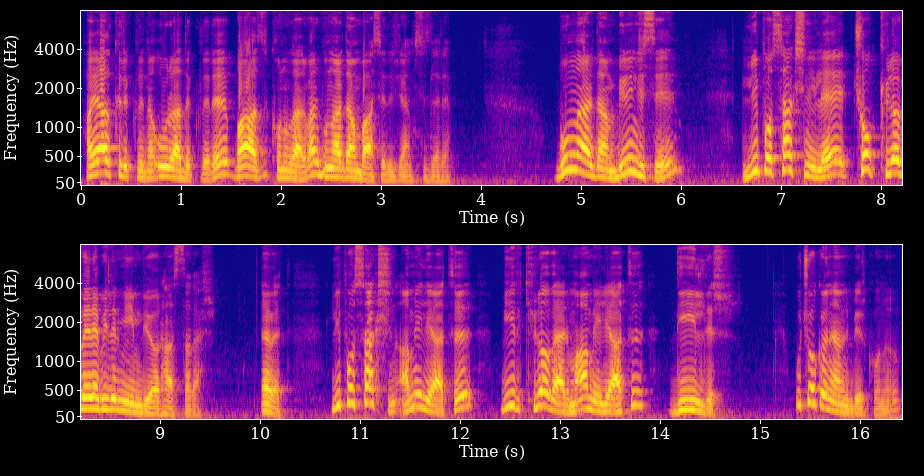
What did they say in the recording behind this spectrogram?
hayal kırıklığına uğradıkları bazı konular var. Bunlardan bahsedeceğim sizlere. Bunlardan birincisi liposuction ile çok kilo verebilir miyim diyor hastalar. Evet. Liposuction ameliyatı bir kilo verme ameliyatı değildir. Bu çok önemli bir konu.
